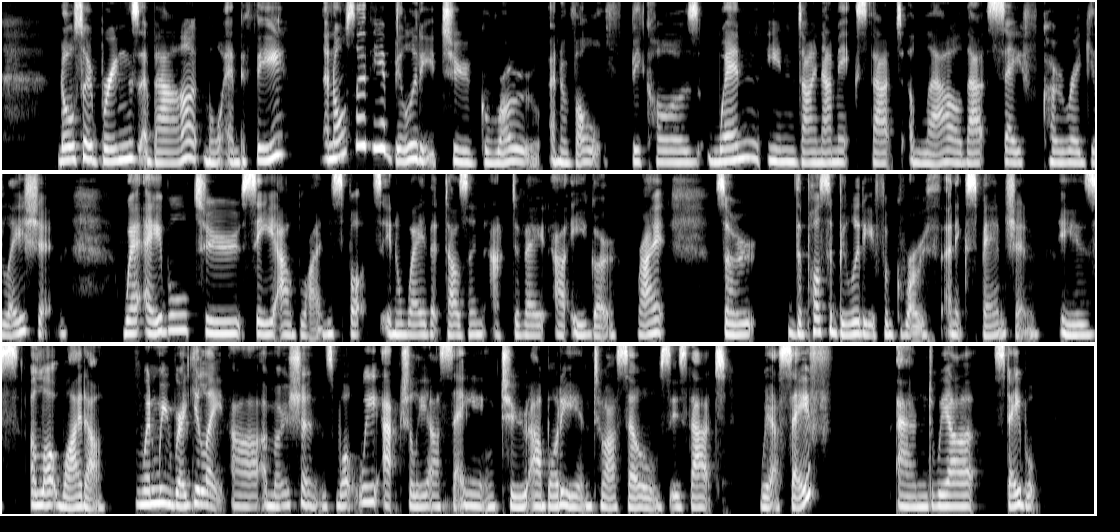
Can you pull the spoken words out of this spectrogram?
It also brings about more empathy and also the ability to grow and evolve because when in dynamics that allow that safe co regulation, we're able to see our blind spots in a way that doesn't activate our ego, right? So the possibility for growth and expansion is a lot wider. When we regulate our emotions, what we actually are saying to our body and to ourselves is that we are safe and we are stable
